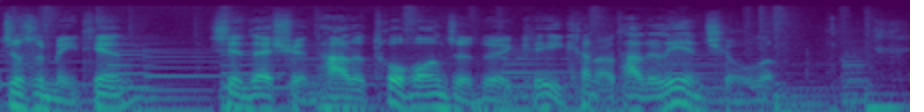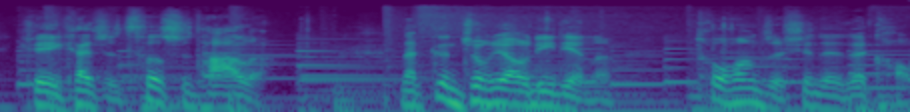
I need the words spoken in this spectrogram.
就是每天现在选他的拓荒者队可以看到他的练球了，可以开始测试他了。那更重要的一点呢，拓荒者现在在考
